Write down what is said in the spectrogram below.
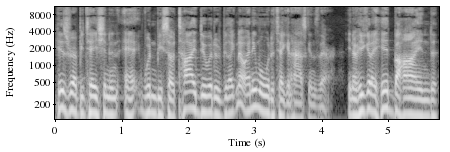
his reputation and, and wouldn't be so tied to it. It would be like, no, anyone would have taken Haskins there. You know, he could have hid behind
